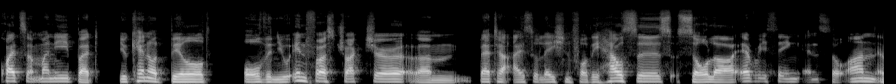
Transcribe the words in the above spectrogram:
quite some money, but you cannot build all the new infrastructure, um, better isolation for the houses, solar, everything, and so on, uh,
